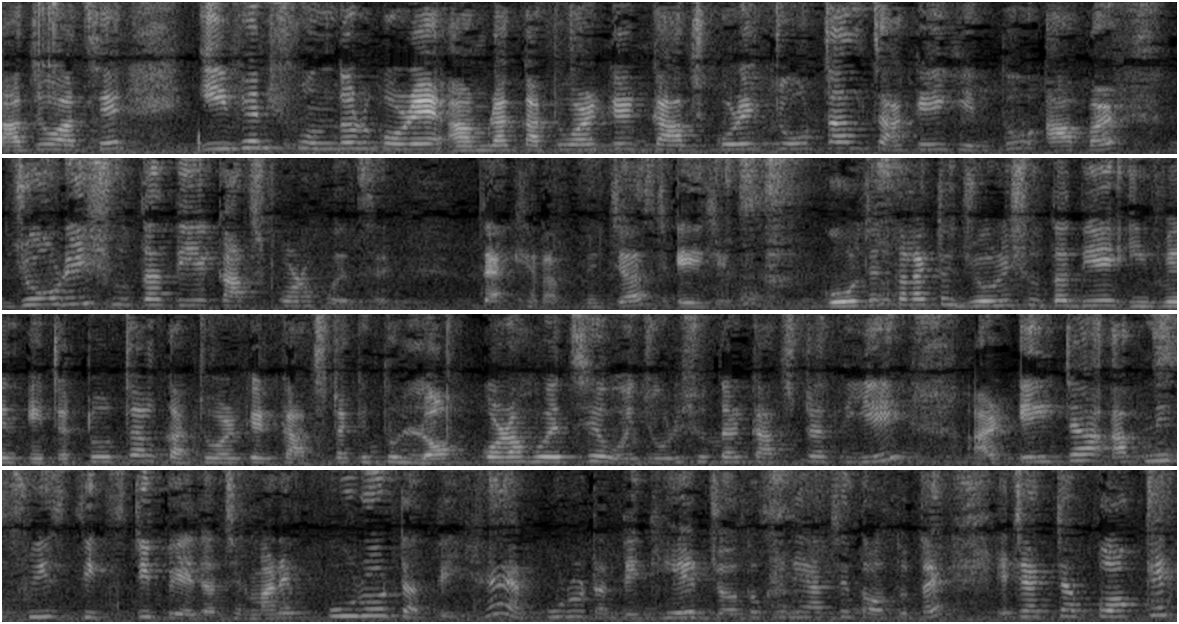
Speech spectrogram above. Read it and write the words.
কাজও আছে। ইভেন সুন্দর করে আমরা কাটওয়ার্কের কাজ করে টোটাল টোটালটাকেই কিন্তু আবার জরি সুতা দিয়ে কাজ করা হয়েছে। দেখেন আপনি জাস্ট এই যে গোল্ডেন কালার একটা জরি সুতা দিয়ে ইভেন এটা টোটাল কাটওয়ার্কের কাজটা কিন্তু লক করা হয়েছে ওই জরি সুতার কাজটা দিয়েই। আর এইটা আপনি থ্রি সিক্সটি পেয়ে যাচ্ছেন মানে পুরোটাতেই হ্যাঁ পুরোটাতে ঘের যতখানি আছে ততটাই। এটা একটা পকেট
